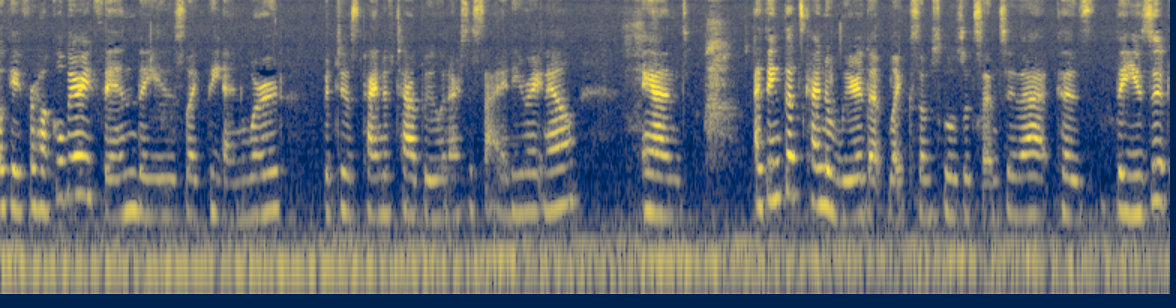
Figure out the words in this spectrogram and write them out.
okay, for Huckleberry Finn, they use like the N word, which is kind of taboo in our society right now. And I think that's kind of weird that like some schools would censor that because they use it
